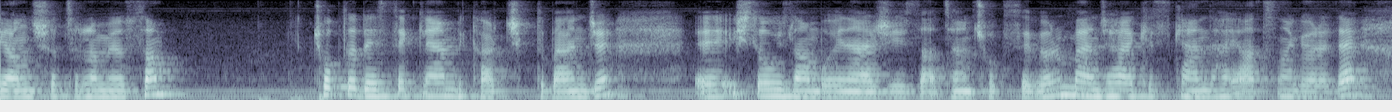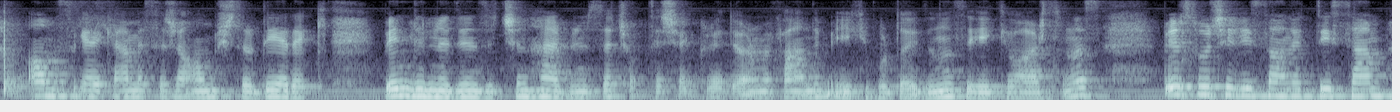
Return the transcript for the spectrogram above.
yanlış hatırlamıyorsam. Çok da destekleyen bir kart çıktı bence. Ee, işte o yüzden bu enerjiyi zaten çok seviyorum. Bence herkes kendi hayatına göre de alması gereken mesajı almıştır diyerek beni dinlediğiniz için her birinize çok teşekkür ediyorum efendim. İyi ki buradaydınız, iyi ki varsınız. Bir suçu lisan ettiysem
